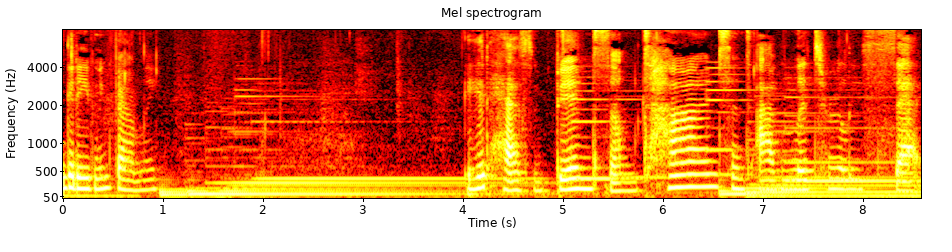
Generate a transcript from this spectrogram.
Good evening, family. It has been some time since I've literally sat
